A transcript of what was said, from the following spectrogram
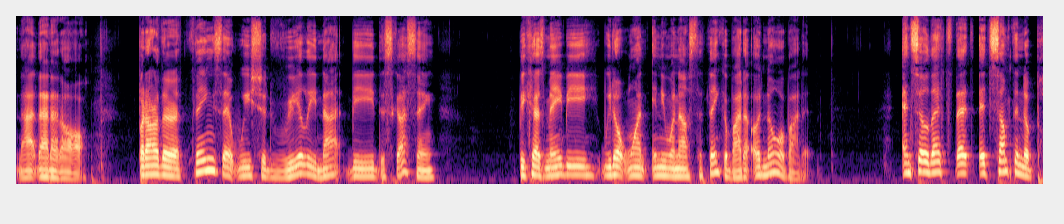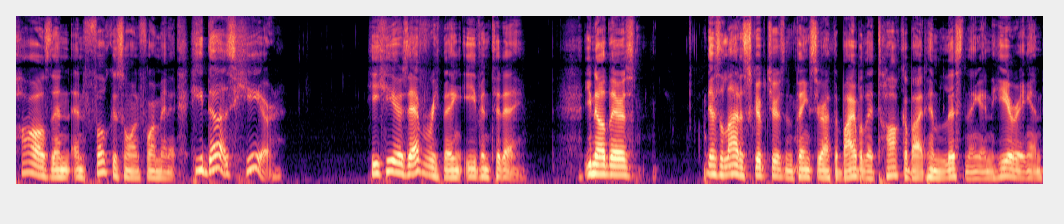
not that at all. But are there things that we should really not be discussing because maybe we don't want anyone else to think about it or know about it? And so that's that it's something to pause and, and focus on for a minute. He does hear. He hears everything even today. You know, there's there's a lot of scriptures and things throughout the Bible that talk about him listening and hearing and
